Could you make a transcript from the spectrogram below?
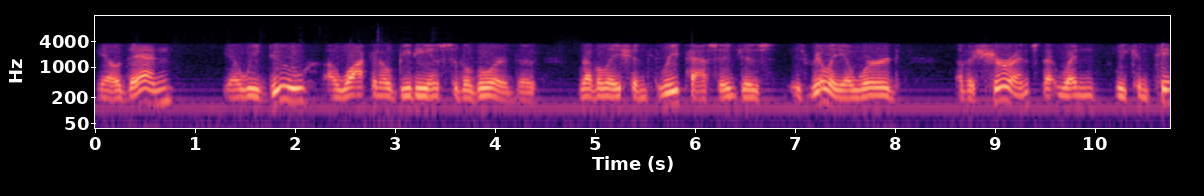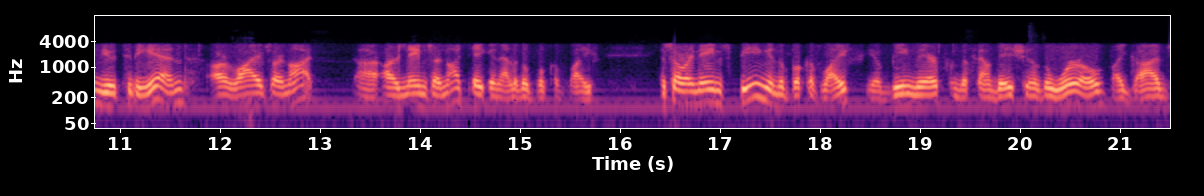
you know, then you know we do uh, walk in obedience to the Lord. The Revelation three passage is is really a word of assurance that when we continue to the end, our lives are not, uh, our names are not taken out of the book of life. And so our names being in the book of life, you know, being there from the foundation of the world by God's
